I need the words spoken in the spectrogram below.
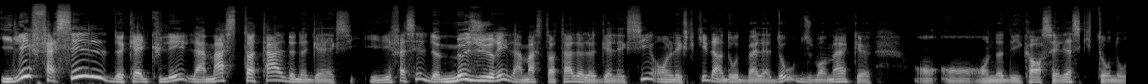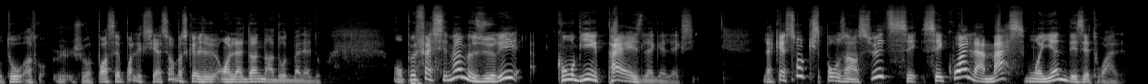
Il est facile de calculer la masse totale de notre galaxie. Il est facile de mesurer la masse totale de notre galaxie. On l'a expliqué dans d'autres balados, du moment qu'on on, a des corps célestes qui tournent autour. En tout cas, je ne vais passer pas l'explication parce qu'on la donne dans d'autres balados. On peut facilement mesurer combien pèse la galaxie. La question qui se pose ensuite, c'est quoi la masse moyenne des étoiles?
